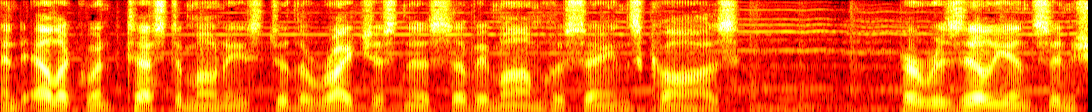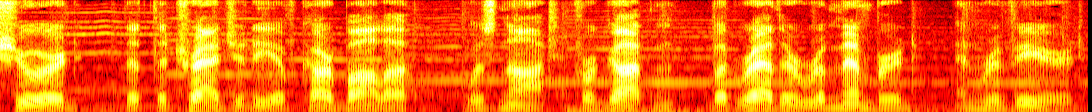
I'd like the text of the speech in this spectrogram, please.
and eloquent testimonies to the righteousness of Imam Hussein's cause. Her resilience ensured that the tragedy of Karbala was not forgotten, but rather remembered and revered.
